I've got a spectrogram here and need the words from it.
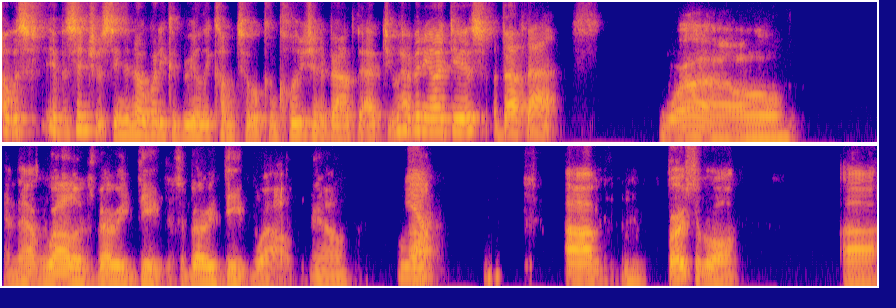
Was it was interesting that nobody could really come to a conclusion about that. Do you have any ideas about that? Well, and that well is very deep. It's a very deep well, you know. Yeah. Uh, um. First of all, uh,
